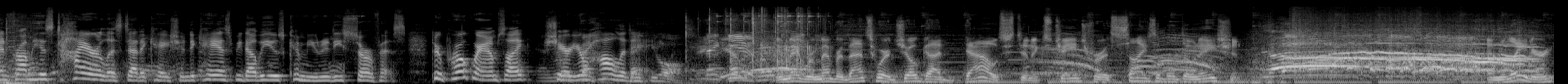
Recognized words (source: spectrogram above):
And from his tireless dedication to KSBW's community service through programs like Share Your Holiday. You. Thank you all. Thank you. You may remember that's where Joe got doused in exchange for a sizable donation. And later,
